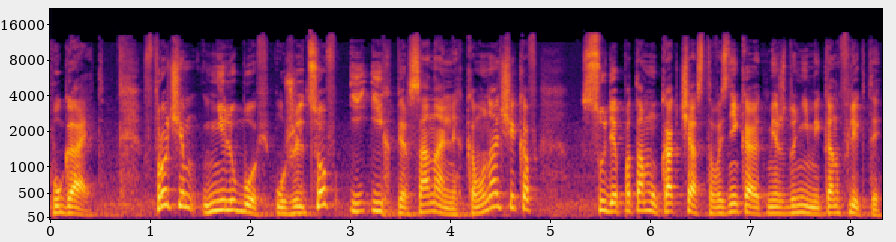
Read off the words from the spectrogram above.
пугает. Впрочем, нелюбовь у жильцов и их персональных коммунальщиков Судя по тому, как часто возникают между ними конфликты,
